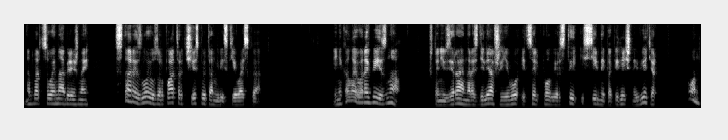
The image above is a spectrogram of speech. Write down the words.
на Дворцовой набережной, старый злой узурпатор чествует английские войска. И Николай Воробей знал, что невзирая на разделявший его и цель полверсты и сильный поперечный ветер, он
